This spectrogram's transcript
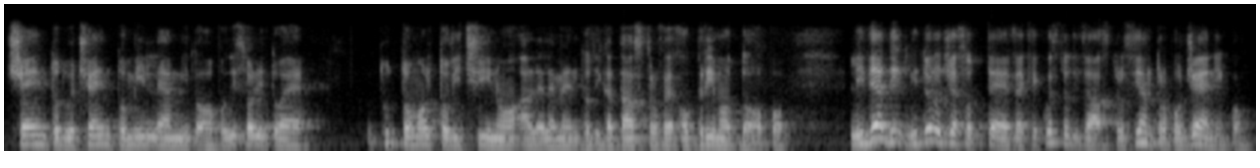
100, 200, 1000 anni dopo. Di solito è tutto molto vicino all'elemento di catastrofe o prima o dopo. L'idea di, l'ideologia sottesa è che questo disastro sia antropogenico,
